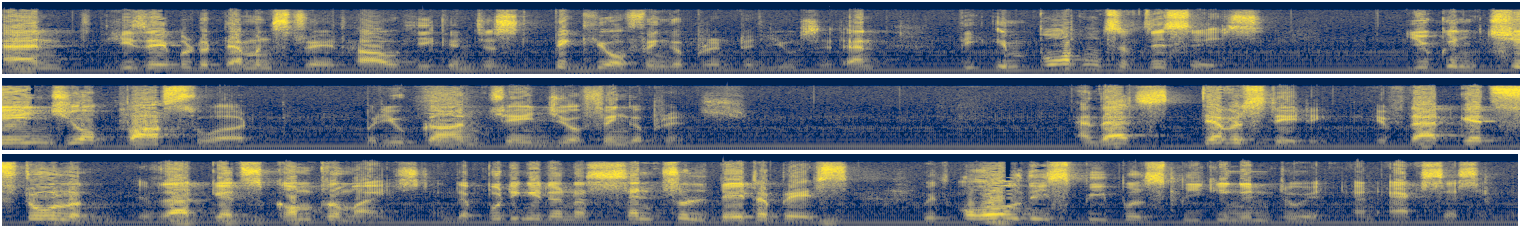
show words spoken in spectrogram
And he's able to demonstrate how he can just pick your fingerprint and use it. And the importance of this is you can change your password, but you can't change your fingerprints. And that's devastating. If that gets stolen, if that gets compromised, and they're putting it in a central database with all these people speaking into it and accessing it.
